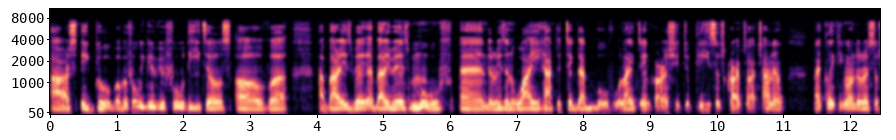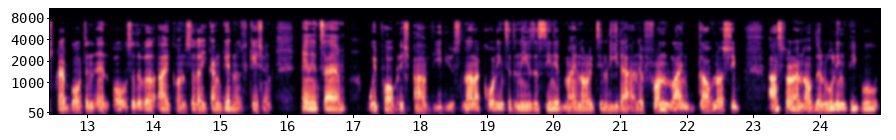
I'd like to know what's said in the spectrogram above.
hours ago. But before we give you full details of uh, Abaribe's move and the reason why he had to take that move, we'd like to encourage you to please subscribe to our channel by clicking on the red subscribe button and also the bell icon so that you can get notification anytime we publish our videos. Now, according to the news, the Senate minority leader and a frontline governorship aspirant of the ruling People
